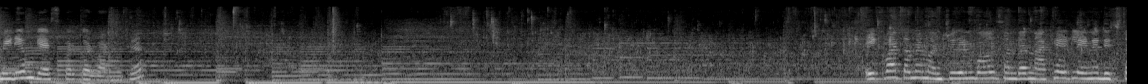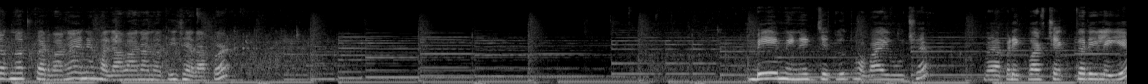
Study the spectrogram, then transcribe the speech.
મીડિયમ ગેસ પર કરવાનું છે. એકવાર તમે મંચુરિયન બોલ્સ અંદર નાખ્યા એટલે એને ડિસ્ટર્બ નથી કરવાના, એને હલાવવાના નથી જરા પણ. બે મિનિટ જેટલું થવા એવું છે. હવે આપણે એકવાર ચેક કરી લઈએ.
